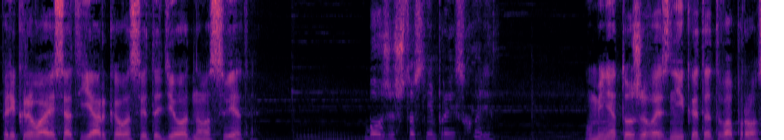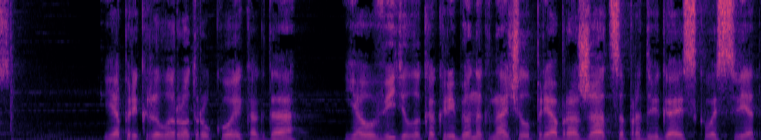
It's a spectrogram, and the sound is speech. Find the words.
прикрываясь от яркого светодиодного света. «Боже, что с ним происходит?» У меня тоже возник этот вопрос. Я прикрыла рот рукой, когда я увидела, как ребенок начал преображаться, продвигаясь сквозь свет.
